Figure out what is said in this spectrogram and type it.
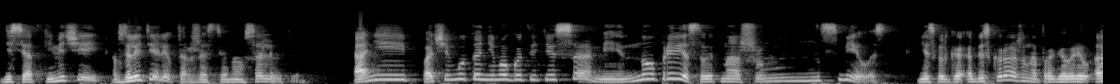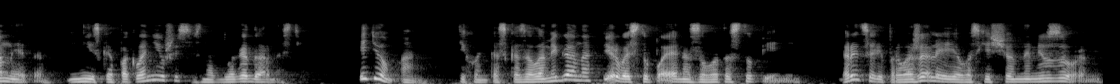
Десятки мечей взлетели в торжественном салюте. Они почему-то не могут идти сами, но приветствуют нашу смелость. Несколько обескураженно проговорил Анетта, низко поклонившись в знак благодарности. «Идем, Ан», – тихонько сказала Мегана, первой ступая на золото ступеней. Рыцари провожали ее восхищенными взорами.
